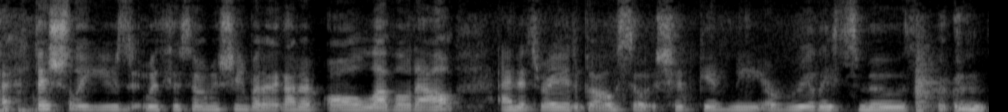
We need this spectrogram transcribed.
officially used it with the sewing machine, but I got it all leveled out and it's ready to go. So it should give me a really smooth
